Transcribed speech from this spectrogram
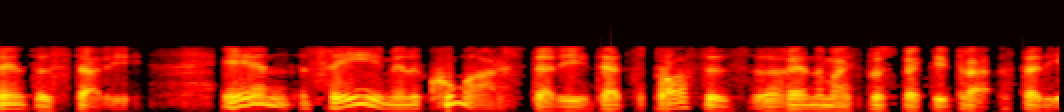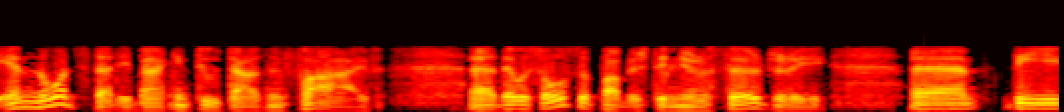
SENZA study, and same in the Kumar study, that's process uh, randomized prospective study, and North study back in 2005, uh, that was also published in neurosurgery. Uh, the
